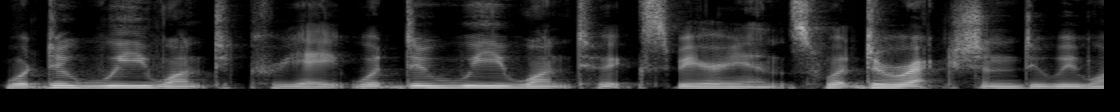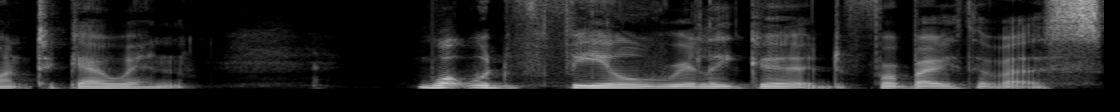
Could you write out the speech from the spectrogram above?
What do we want to create? What do we want to experience? What direction do we want to go in? What would feel really good for both of us?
